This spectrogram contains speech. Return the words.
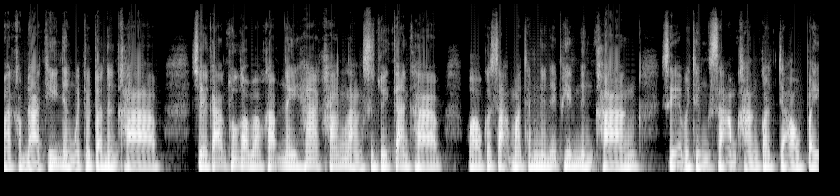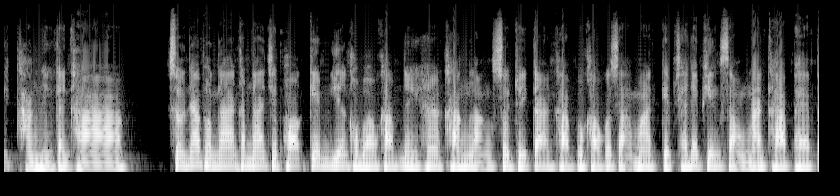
มาครับนะที่1ประตูต่อหนึ่งครับส่วนการลงทุนของเราครับใน 5 ครั้งหลังสุดด้วยกันครับเราก็สามารถทำเงินได้เพียง 1 ครั้ง เสียไปถึง 3 ครั้งก็เจ้าไปครั้งหนึ่งกันครับ ส่วนด้านผลงานครับนะเฉพาะเกมเยือนของเราครับใน 5 ครั้งหลังสุดด้วยกันครับ พวกเขาก็สามารถเก็บใช้ได้เพียง 2 นัดครับ แพ้ไป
